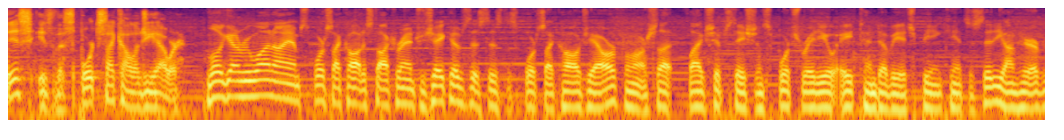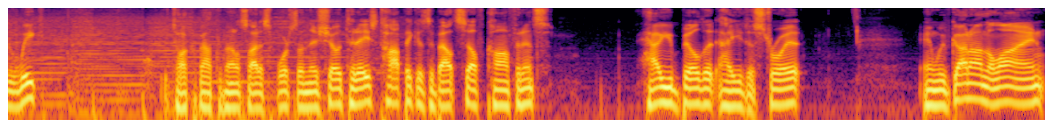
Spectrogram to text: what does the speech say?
This is the Sports Psychology Hour. Hello again, everyone. I am sports psychologist Dr. Andrew Jacobs. This is the Sports Psychology Hour from our flagship station, Sports Radio 810 WHB in Kansas City. I'm here every week. We talk about the mental side of sports on this show. Today's topic is about self confidence, how you build it, how you destroy it. And we've got on the line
